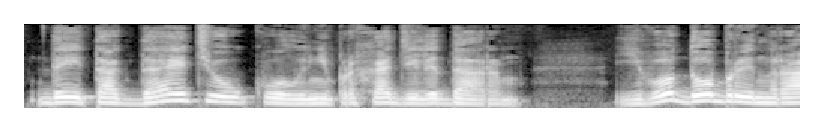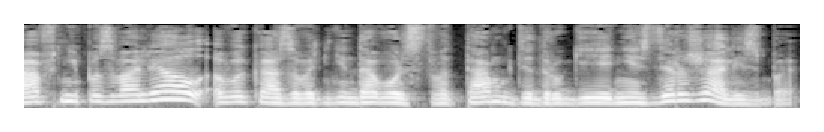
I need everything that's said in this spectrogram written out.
да и тогда эти уколы не проходили даром – его добрый нрав не позволял выказывать недовольство там, где другие не сдержались бы.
